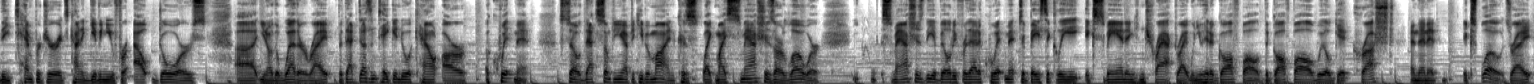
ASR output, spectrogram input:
the temperature it's kind of giving you for outdoors. Uh, you know the weather, right? But that doesn't take into account our equipment. So that's something you have to keep in mind because, like, my smashes are lower. Smash is the ability for that equipment to basically expand and contract, right? When you hit a golf ball, the golf ball will get crushed and then it explodes, right?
